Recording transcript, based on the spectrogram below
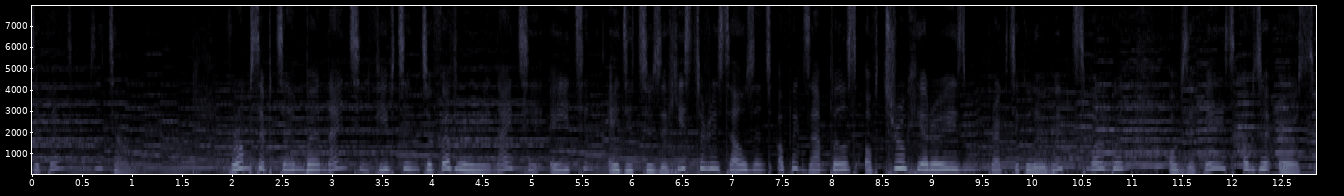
defense of the town. From September 1915 to February 1918 added to the history thousands of examples of true heroism practically whipped Smorgon off the face of the earth.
